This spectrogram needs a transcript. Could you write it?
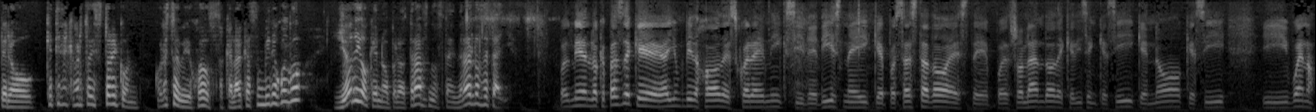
Pero, ¿qué tiene que ver Toy Story con, con esto de videojuegos? ¿Sacará que es un videojuego? Yo digo que no, pero Traps nos tendrá los detalles. Pues miren, lo que pasa es que hay un videojuego de Square Enix y de Disney que pues ha estado este pues rolando de que dicen que sí, que no, que sí. Y bueno,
